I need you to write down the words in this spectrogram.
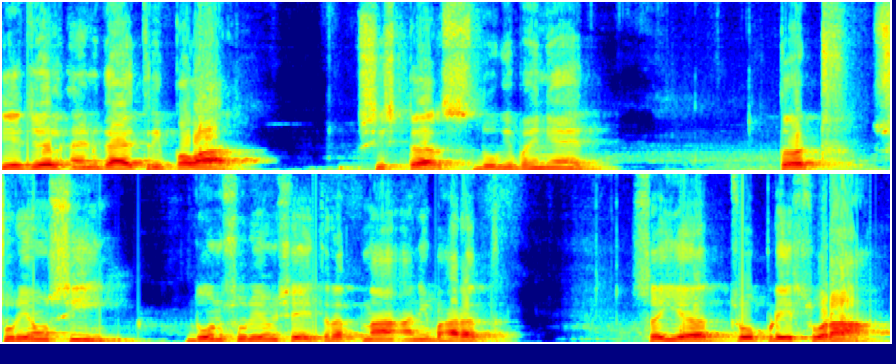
तेजल अँड गायत्री पवार सिस्टर्स दोघी बहिणी आहेत. तट सूर्यवंशी दोन सूर्यवंशी आहेत. रत्ना आणि भारत. सय्यद चोपडे स्वरा.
